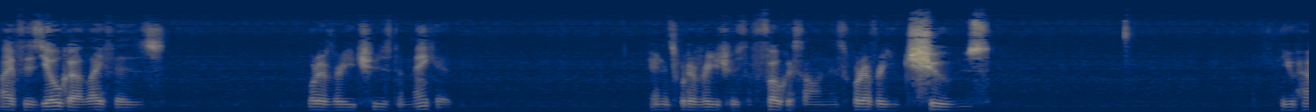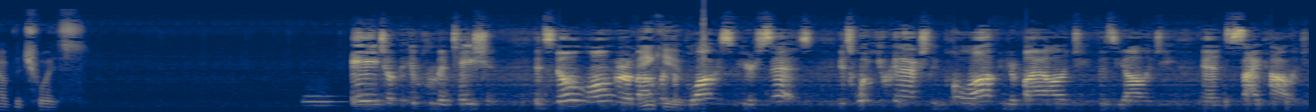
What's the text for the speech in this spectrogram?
Life is yoga, life is whatever you choose to make it. And it's whatever you choose to focus on, it's whatever you choose. You have the choice. Age of implementation. It's no longer about Thank what you. the blogosphere says. It's what you can actually pull off in your biology, physiology, and psychology.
